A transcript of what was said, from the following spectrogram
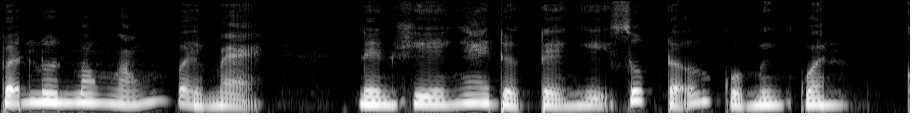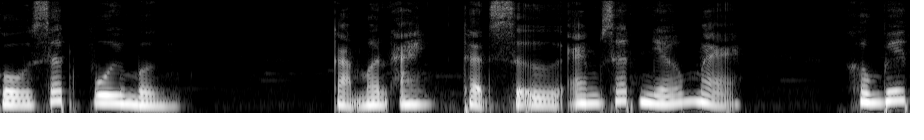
Vẫn luôn mong ngóng về mẹ, nên khi nghe được đề nghị giúp đỡ của Minh Quân, cô rất vui mừng. Cảm ơn anh, thật sự em rất nhớ mẹ. Không biết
